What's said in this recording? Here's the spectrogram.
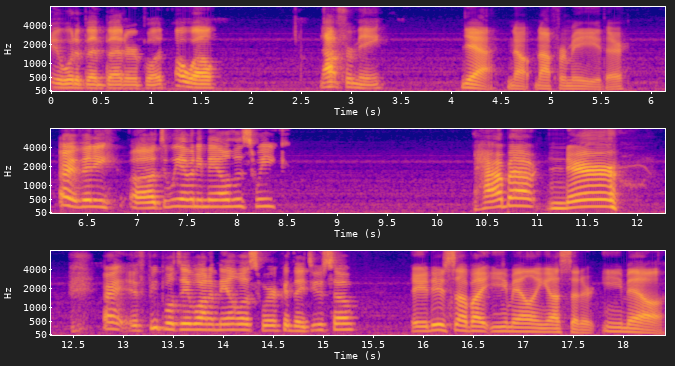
it would have been better, but oh well. Not for me. Yeah, no, not for me either. All right, Vinny. Uh, do we have any mail this week? How about no? All right. If people did want to mail us, where could they do so? You do so by emailing us at our email,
